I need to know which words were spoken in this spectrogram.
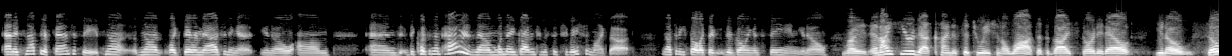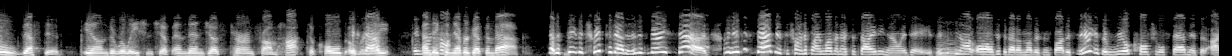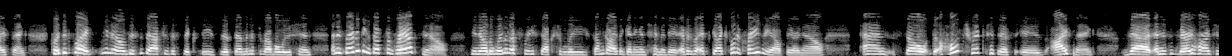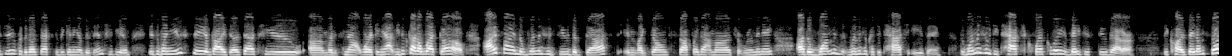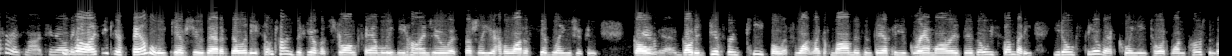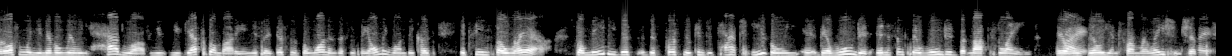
and it's not their fantasy. It's not not like they're imagining it, you know. Um, and because it empowers them when they got into a situation like that, not to be felt like they're they're going insane, you know. Right, and I hear that kind of situation a lot. That the guy started out, you know, so vested in the relationship, and then just turned from hot to cold overnight, They and they hot. could never get them back. Yeah, the thing, the trick to that is, and it's very sad. I mean, there's a sadness to trying to find love in our society nowadays. This Mm. is not all just about our mothers and fathers. There is a real cultural sadness that I think, because it's like, you know, this is after the '60s, the feminist revolution, and it's everything's up for grabs now. You know, the women are free sexually. Some guys are getting intimidated. It's like sort of crazy out there now. And so the whole trick to this is, I think, that, and this is very hard to do because it goes back to the beginning of this interview, is when you see a guy does that to you um, when it's not working out, you just got to let go. I find the women who do the best and like don't suffer that much or ruminate are the women women who could detach easy. The women who detach quickly, they just do better because they don't suffer as much. You know. They, Well, I think your family gives you that ability. Sometimes if you have a strong family behind you, especially you have a lot of siblings, you can go uh, go to different people. If one like if mom isn't there for you, grandma is. There's always somebody. You don't feel that clingy toward one person, but often when you never really had love, you you get somebody and you say this is the one and this is the only one because it seems so rare. So maybe this this person who can detach easily, eh, they're wounded. In a sense, they're wounded but not slain. They're Right. resilient from relationships. Right.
